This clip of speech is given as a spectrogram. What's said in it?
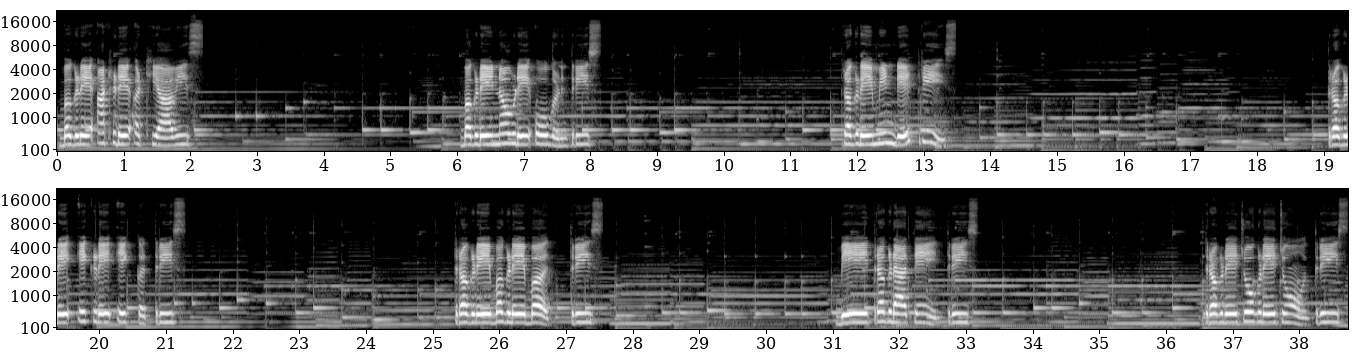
બગડે, આઠડે, અઠ્યાવીસ. બગડે, નવડે, ઓગણત્રીસ. ત્રગડે મીંડે, ત્રીસ. ત્રગડે એકડે, એકત્રીસ. ત્રગડે, બગડે, બત્રીસ. બે, ત્રગડા, તેત્રીસ. ત્રગડે, ચોગડે, ચોત્રીસ.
